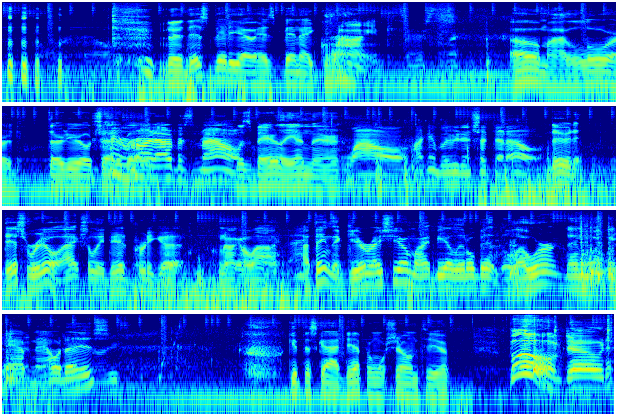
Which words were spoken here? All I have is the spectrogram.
Dude, this video has been a grind. Seriously. Oh my lord. 30 year old Came right out of his mouth. was barely in there. Wow. I can't believe he didn't check that out. Dude, this reel actually did pretty good. I'm not gonna lie. I think the gear ratio might be a little bit lower than what we have nowadays. Get this guy a dip and we'll show him to you. Boom, dude.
